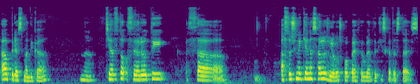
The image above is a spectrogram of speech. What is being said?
άπειρα σημαντικά. Ναι. Και αυτό θεωρώ ότι θα... Αυτός είναι και ένας άλλος λόγος που απέφευγα τέτοιες καταστάσεις.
